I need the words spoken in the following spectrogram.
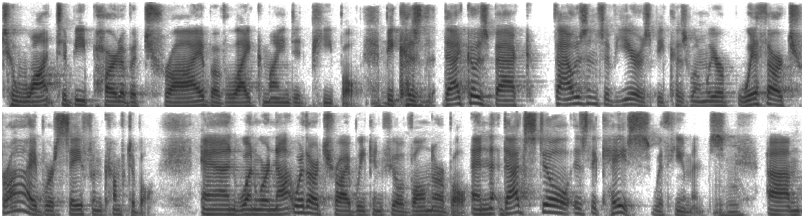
to want to be part of a tribe of like minded people mm-hmm. because that goes back thousands of years because when we're with our tribe, we're safe and comfortable. And when we're not with our tribe, we can feel vulnerable. And that still is the case with humans. Mm-hmm. Um,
